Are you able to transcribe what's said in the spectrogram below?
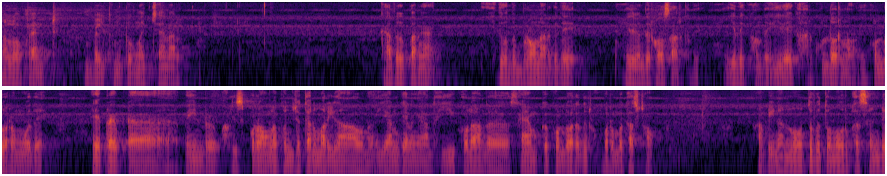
Hello friend welcome to my channel கதவு பாருங்கள் இது வந்து ப்ரௌனாக இருக்குது. இது வந்து ரோஸாக இருக்குது. இதுக்கு வந்து இதே கலர் கொண்டு வரணும். இது கொண்டு வரும்போது எப்பேற்பட்ட பெயிண்டர் பாலிஷ் போடுறவங்களும் கொஞ்சம் தடுமாறி தான் ஆகணும். ஏன்னு கேளுங்க அந்த ஈக்குவலாக அந்த சேம்க்கு கொண்டு வர்றது ரொம்ப ரொம்ப கஷ்டம். அப்படின்னா நூற்றுக்கு தொண்ணூறு பர்சன்ட்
